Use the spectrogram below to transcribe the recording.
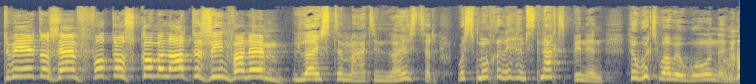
twee dozijn foto's komen laten zien van hem. Luister, Maarten, luister. We smokkelen hem s'nachts binnen. Hij weet waar we wonen.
